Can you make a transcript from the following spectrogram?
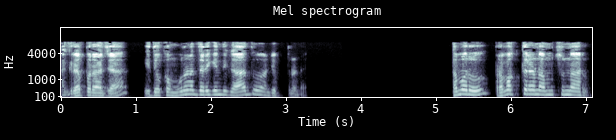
అగ్రపరాజా ఇది ఒక మూలన జరిగింది కాదు అని చెప్తున్నాడు తమరు ప్రవక్తలను నమ్ముతున్నారు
